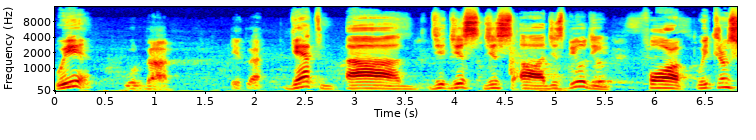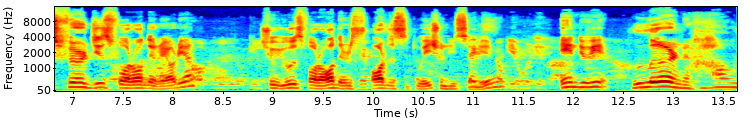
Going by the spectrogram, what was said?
We get uh, this this uh, this building for we transfer this for other area to use for others other situation in Samir, and we learn how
